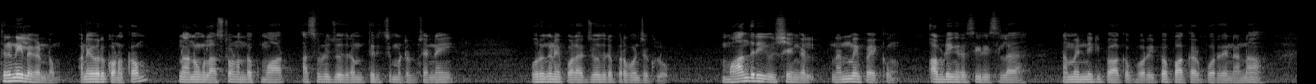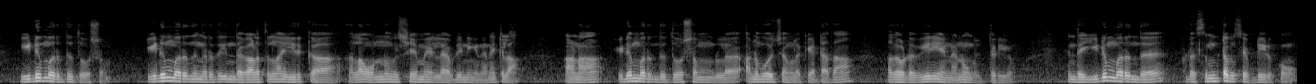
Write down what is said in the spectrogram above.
திருநீலகண்டம். அனைவருக்கும் வணக்கம். நான் உங்கள் அஸ்டோனந்தகுமார் அஸ்வினி ஜோதிடம் திருச்சி மற்றும் சென்னை ஒருங்கிணைப்பாளர் ஜோதிட பிரபஞ்ச குழு. மாந்திரிக விஷயங்கள் நன்மை பயக்கும் அப்படிங்கிற சீரீஸில் நம்ம இன்றைக்கி பார்க்க போகிற இப்போ பார்க்க போகிறது என்னென்னா இடுமருந்து தோஷம். இடுமருந்துங்கிறது இந்த காலத்துலலாம் இருக்கா? அதெல்லாம் ஒன்றும் விஷயமே இல்லை அப்படின்னு நீங்கள் நினைக்கலாம். ஆனால் இடுமருந்து தோஷம் உள்ள கேட்டால் தான் அதோட வீரியம் என்னன்னு உங்களுக்கு தெரியும். இந்த இடுமருந்தோட சிம்டம்ஸ் எப்படி இருக்கும்?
